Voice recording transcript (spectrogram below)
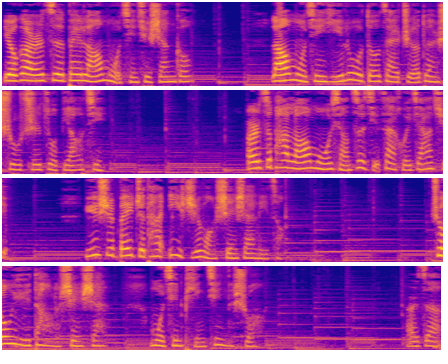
有个儿子背老母亲去山沟，老母亲一路都在折断树枝做标记。儿子怕老母想自己再回家去，于是背着他一直往深山里走。终于到了深山，母亲平静地说：“儿子，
